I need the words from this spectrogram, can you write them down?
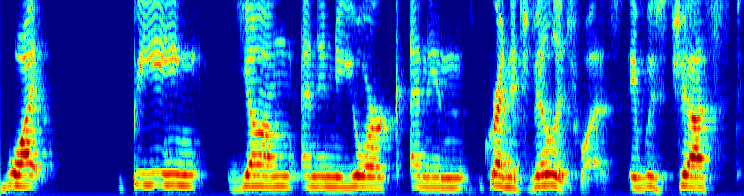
what being young and in new york and in greenwich village was. It was just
